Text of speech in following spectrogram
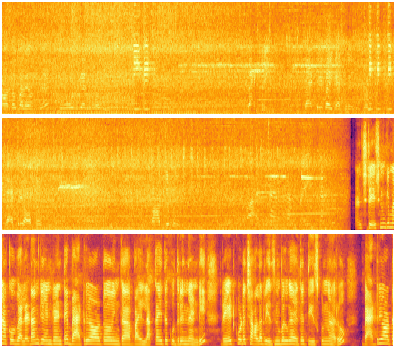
ఆటో భలే ఉంది స్మూత్గా బ్యాటరీ బ్యాటరీ బైక్ అసలు బ్యాటరీ ఆటో చార్జబుల్ అండ్ స్టేషన్కి మాకు వెళ్ళడానికి ఏంటంటే బ్యాటరీ ఆటో ఇంకా బై లక్ అయితే కుదిరిందండి. రేట్ కూడా చాలా రీజనబుల్గా అయితే తీసుకున్నారు. బ్యాటరీ ఆటో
